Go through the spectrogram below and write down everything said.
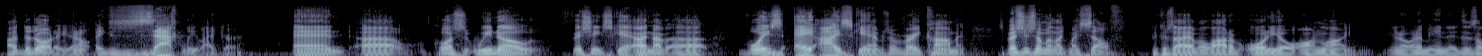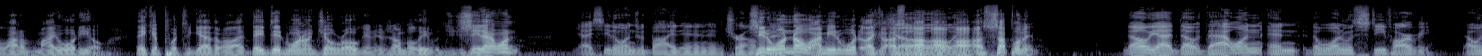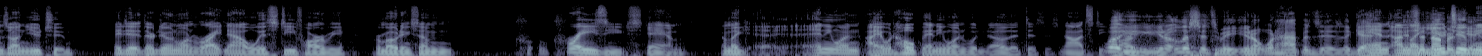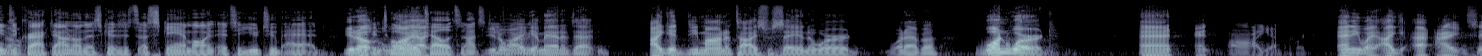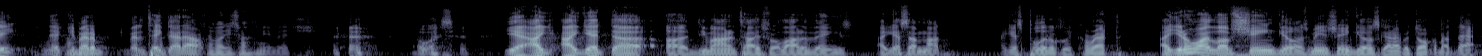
uh, the daughter, you know, exactly like her. And uh, of course, we know phishing scam, uh, uh, voice AI scams are very common, especially someone like myself, because I have a lot of audio online. You know what I mean? There's a lot of my audio. They could put together a lot. They did one on Joe Rogan. It was unbelievable. Did you see that one? Yeah, I see the ones with Biden and Trump. See the one? No, I mean, what like a, a, a, a, supplement. No, yeah, that, that one and the one with Steve Harvey. That one's on YouTube. They did. They're doing one right now with Steve Harvey promoting some cr- crazy scam. I'm like, anyone. I would hope anyone would know that this is not Steve Well, you, Harvey. you know, doing listen to me. You know what happens is again, And I'm it's like, a YouTube game, needs to crack down on this because it's a scam on. It's a YouTube ad. You know you can why totally I- tell it's not Steve You know why Harvey. I get mad at that? I get demonetized for saying the word whatever, one word, and and oh yeah, prick. Anyway, I, I I see Nick. You better you better take that out. Somebody's talking to me a bitch. Oh, was- yeah, I I get uh, uh, demonetized for a lot of things. I guess I'm not, I guess politically correct. You know who I love? Shane Gillis. Me and Shane Gillis got to have a talk about that.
